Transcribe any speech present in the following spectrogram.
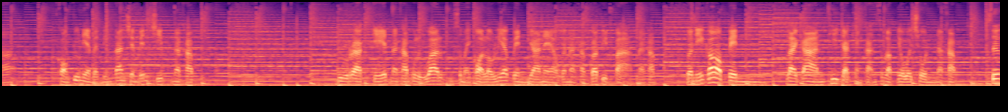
าของ Junior Badminton Championship นะครับ ยูราเกตนะครับหรือว่าสมัยก่อนเราเรียกเป็นยาแนวกันนะครับ ก็ติดปากนะครับ ตัวนี้ก็เป็นรายการที่จัดแข่งขันสำหรับเยาวชนนะครับ ซึ่ง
